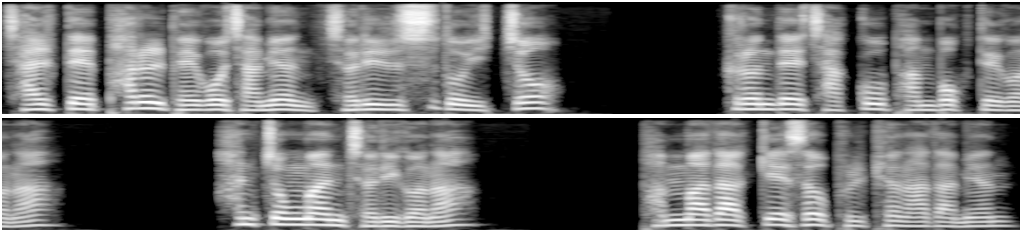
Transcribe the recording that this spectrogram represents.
잘 때 팔을 베고 자면 저릴 수도 있죠. 그런데 자꾸 반복되거나 한쪽만 저리거나 밤마다 깨서 불편하다면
